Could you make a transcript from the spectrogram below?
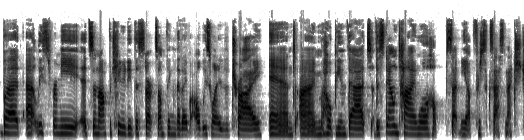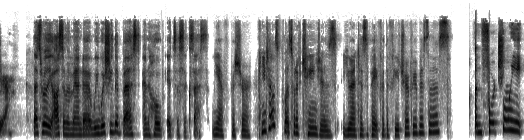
but at least for me, it's an opportunity to start something that I've always wanted to try. And I'm hoping that this downtime will help set me up for success next year. That's really awesome, Amanda. We wish you the best and hope it's a success. Yeah, for sure. Can you tell us what sort of changes you anticipate for the future of your business? Unfortunately,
